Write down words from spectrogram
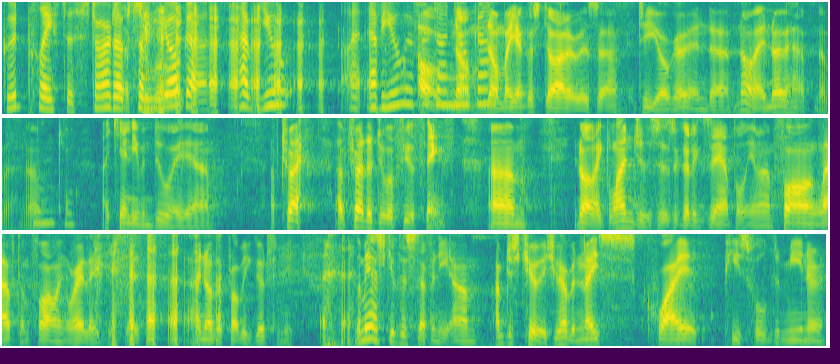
good place to start up some yoga. Have you uh, have you ever Oh done no, yoga? no. My youngest daughter is uh, into yoga, and uh, no, I never have, never. No, Okay. I can't even do a. Um, I've tried. I've tried to do a few things. Um, you know, like lunges is a good example. You know, I'm falling left, I'm falling right. I, just, I, I know they're probably good for me. Let me ask you this, Stephanie. Um, I'm just curious. You have a nice, quiet, peaceful demeanor.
